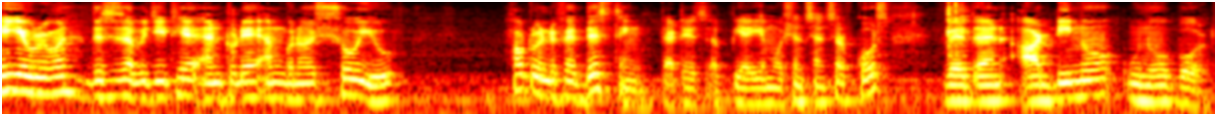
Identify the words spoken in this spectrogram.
Hey everyone, this is Abhijit here and today I'm gonna show you how to interface this thing that is a PIR motion sensor of course with an Arduino Uno board.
